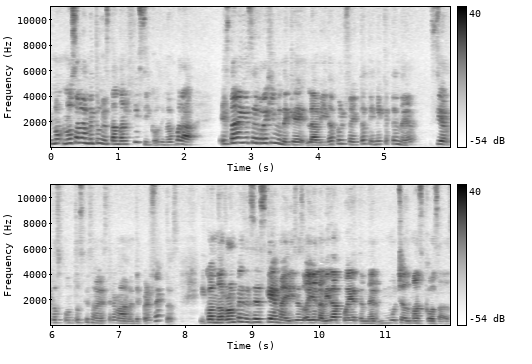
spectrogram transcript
no, no solamente un estándar físico, sino para estar en ese régimen de que la vida perfecta tiene que tener ciertos puntos que son extremadamente perfectos. Y cuando rompes ese esquema y dices, oye, la vida puede tener muchas más cosas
